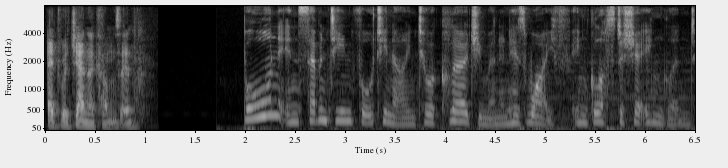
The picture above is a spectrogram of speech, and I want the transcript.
Edward Jenner comes in. Born in 1749 to a clergyman and his wife in Gloucestershire, England,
